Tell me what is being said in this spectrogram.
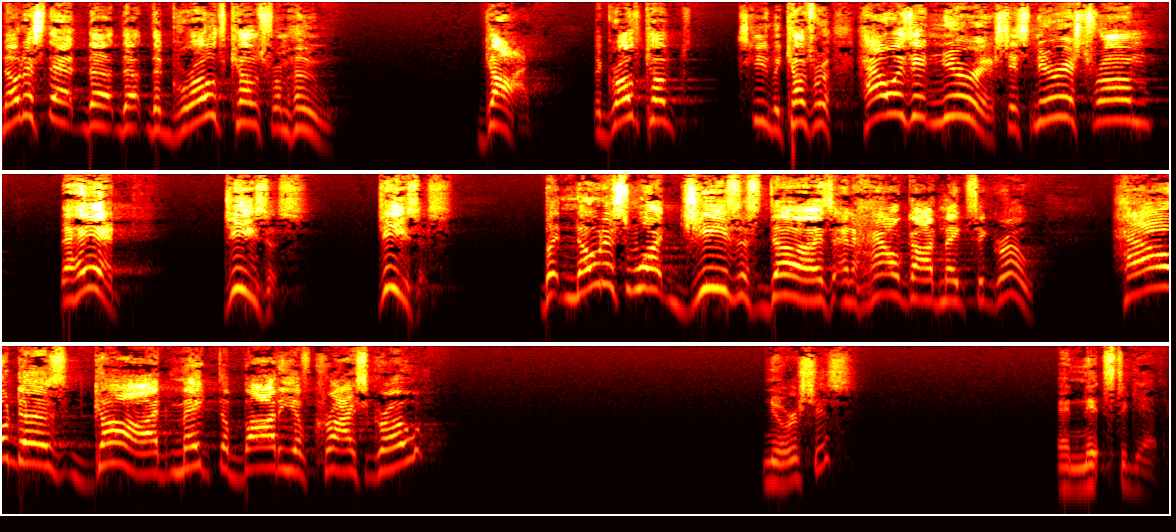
notice that the, the, the growth comes from whom? God. The growth comes, excuse me, comes from, how is it nourished? It's nourished from the head. Jesus. Jesus. But notice what Jesus does and how God makes it grow. How does God make the body of Christ grow? Nourishes and knits together.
